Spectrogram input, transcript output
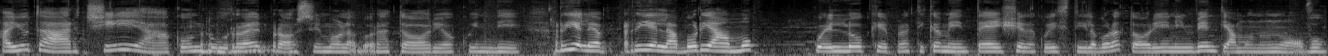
aiutarci a condurre il prossimo laboratorio, quindi rielaboriamo quello che praticamente esce da questi laboratori e ne inventiamo uno nuovo.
